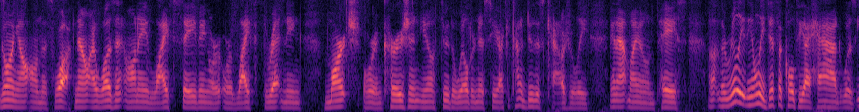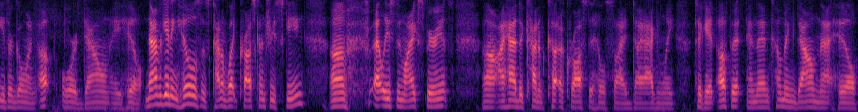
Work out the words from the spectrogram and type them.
going out on this walk. Now, I wasn't on a life-saving or, or life-threatening march or incursion, you know, through the wilderness here. I could kind of do this casually and at my own pace. Uh, the really the only difficulty I had was either going up or down a hill. Navigating hills is kind of like cross-country skiing, um, at least in my experience. Uh, I had to kind of cut across the hillside diagonally to get up it, and then coming down that hill,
